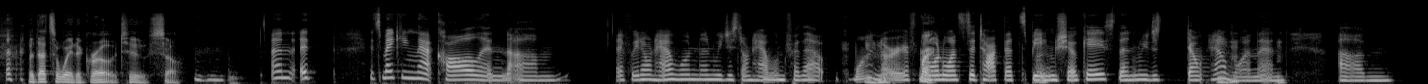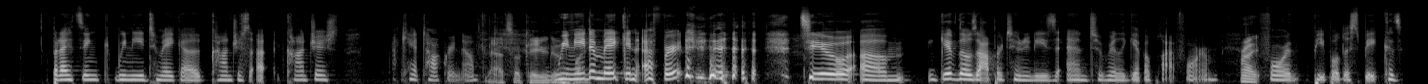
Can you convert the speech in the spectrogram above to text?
but that's a way to grow too. So. And it it's making that call and um if we don't have one then we just don't have one for that one. Or if no Right. one wants to talk that's being showcased then we just don't have one then. Um but i think we need to make a conscious uh, conscious i can't talk right now that's okay. You're doing we fine. need to make an effort to um, give those opportunities and to really give a platform Right. for people to speak because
